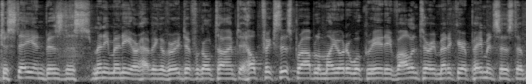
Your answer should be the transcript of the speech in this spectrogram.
to stay in business. Many, many are having a very difficult time. To help fix this problem, my order will create a voluntary Medicare payment system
